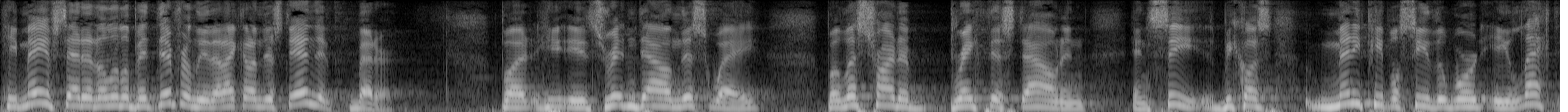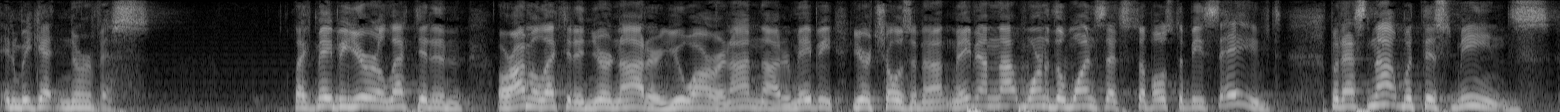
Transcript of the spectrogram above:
he may have said it a little bit differently that I could understand it better. But he, it's written down this way. But let's try to break this down and, and see, because many people see the word elect and we get nervous. Like maybe you're elected and, or I'm elected and you're not, or you are and I'm not, or maybe you're chosen and maybe I'm not one of the ones that's supposed to be saved. But that's not what this means.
